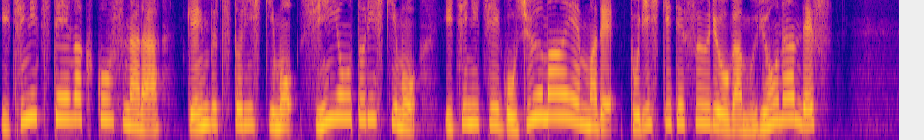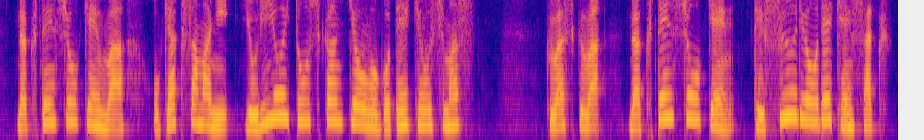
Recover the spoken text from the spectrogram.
1日定額コースなら、現物取引も信用取引も1日50万円まで取引手数料が無料なんです。楽天証券はお客様により良い投資環境をご提供します。詳しくは楽天証券手数料で検索。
